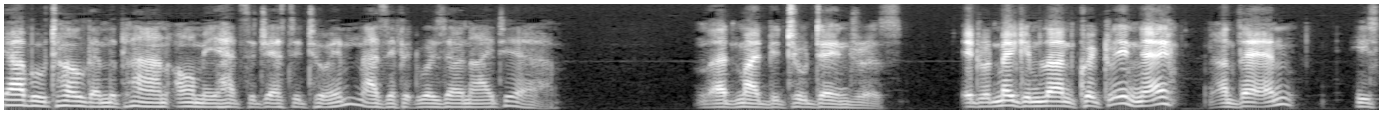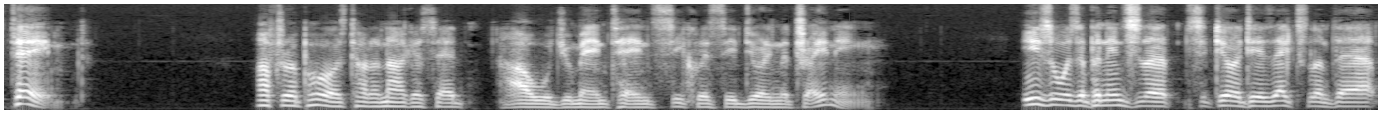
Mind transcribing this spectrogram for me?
Yabu told them the plan Omi had suggested to him, as if it were his own idea. That might be too dangerous. It would make him learn quickly, nay, and then he's tamed. After a pause, Toranaga said, How would you maintain secrecy during the training? Izu is a peninsula. Security is excellent there.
